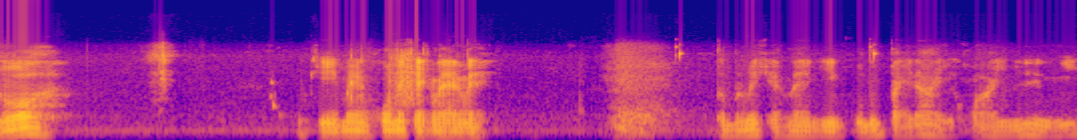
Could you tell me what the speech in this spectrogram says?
โอ้โอเคแม่งโคตรไม่แข็งแรงเลย มันไม่แข็งแรงจริงกูต้องไปได้ควายไม่ใช่อย่างนี้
